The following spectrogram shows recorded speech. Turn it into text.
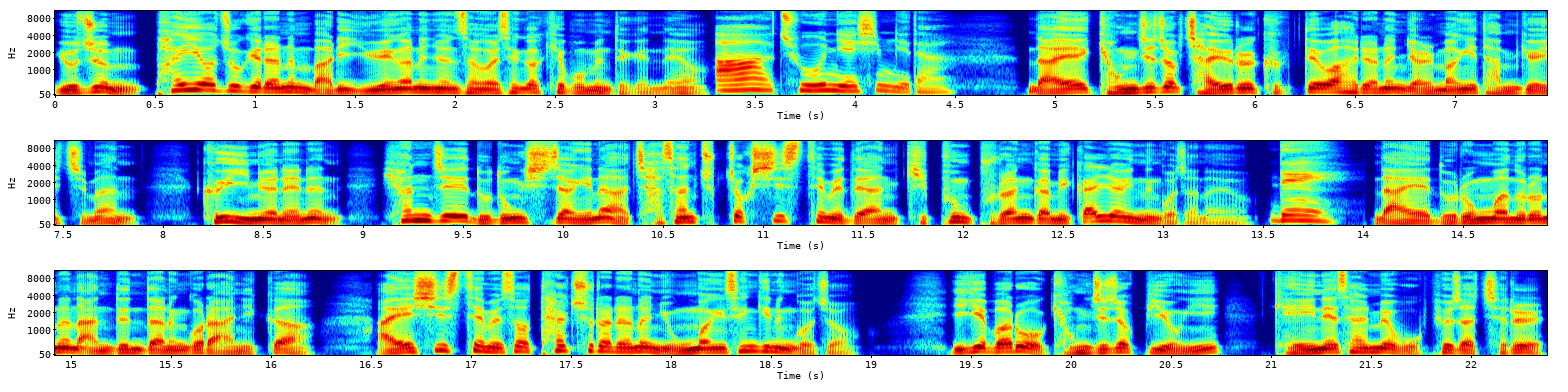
요즘 파이어족이라는 말이 유행하는 현상을 생각해 보면 되겠네요. 아, 좋은 예시입니다. 나의 경제적 자유를 극대화하려는 열망이 담겨 있지만 그 이면에는 현재의 노동시장이나 자산 축적 시스템에 대한 깊은 불안감이 깔려 있는 거잖아요. 네. 나의 노력만으로는 안 된다는 걸 아니까 아예 시스템에서 탈출하려는 욕망이 생기는 거죠. 이게 바로 경제적 비용이 개인의 삶의 목표 자체를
